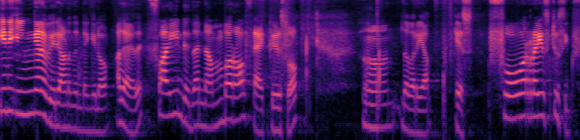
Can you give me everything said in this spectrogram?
ഇനി ഇങ്ങനെ വരികയാണെന്നുണ്ടെങ്കിലോ അതായത് find the number of factors of എന്താ പറയുക yes four raise to six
